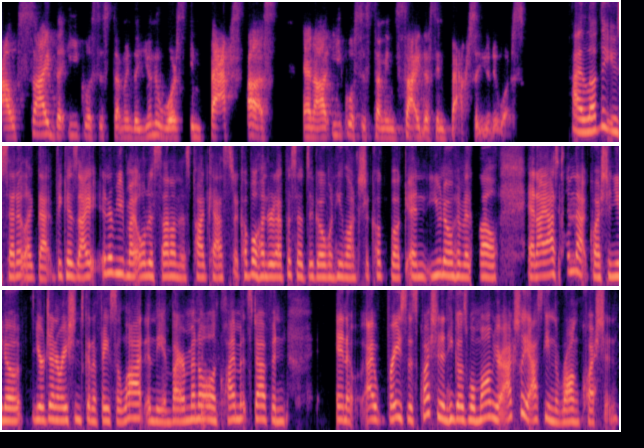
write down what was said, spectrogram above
outside the ecosystem in the universe impacts us and our ecosystem inside us impacts the universe. I love that you said it like that because I interviewed my oldest son on this podcast a couple hundred episodes ago when he launched a cookbook, and you know him as well. And I asked him that question. You know, your generation's going to face a lot in the environmental and climate stuff, and and I raised this question, and he goes, "Well, mom, you're actually asking the wrong question."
